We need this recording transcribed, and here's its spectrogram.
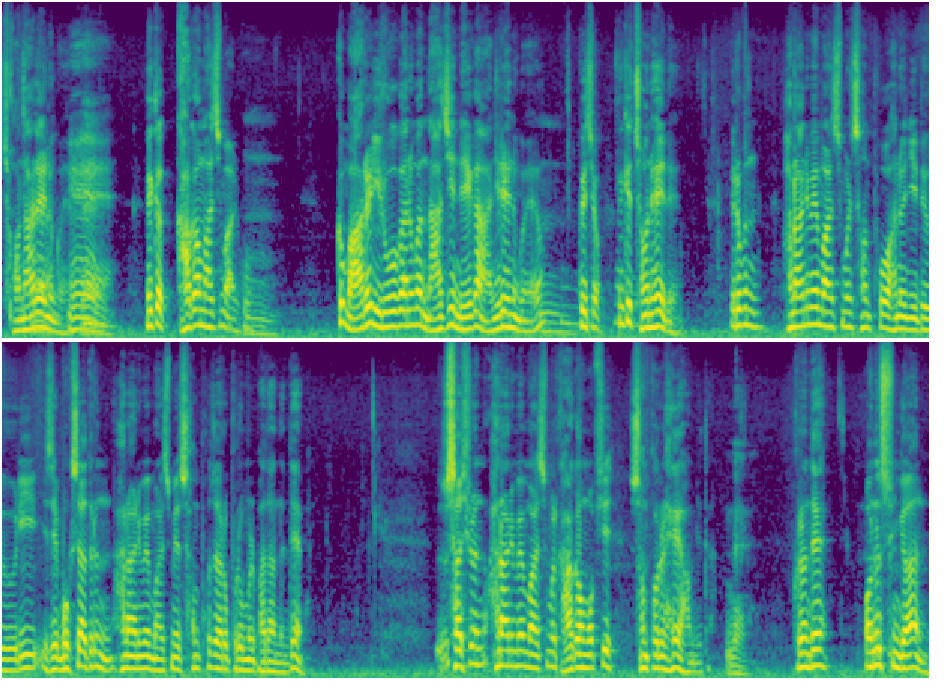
전하라는 거예요. 예. 그러니까 가감하지 말고 그 말을 이루어가는 건 나지 내가 아니라는 거예요. 그렇죠. 그러니까 전해야 돼요. 여러분 하나님의 말씀을 선포하는 이들이 이제 목사들은 하나님의 말씀의 선포자로 부름을 받았는데 사실은 하나님의 말씀을 가감 없이 선포를 해야 합니다. 네. 그런데 어느 순간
